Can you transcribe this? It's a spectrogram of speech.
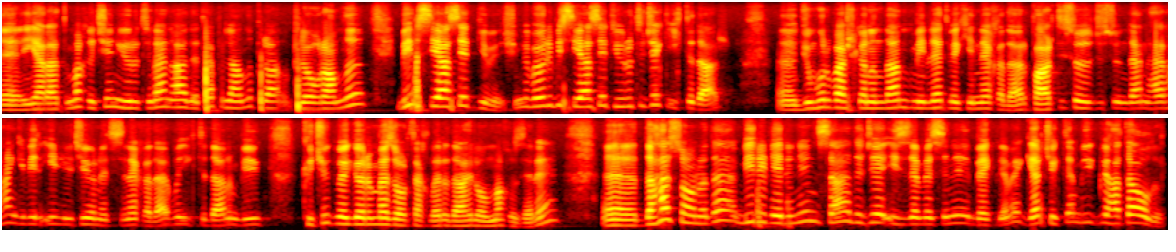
e, yaratmak için yürütülen adeta planlı programlı bir siyaset gibi. Şimdi böyle bir siyaset yürütecek iktidar, Cumhurbaşkanından milletvekiline kadar, parti sözcüsünden herhangi bir il ilçe yöneticisine kadar bu iktidarın büyük, küçük ve görünmez ortakları dahil olmak üzere. E, daha sonra da birilerinin sadece izlemesini beklemek gerçekten büyük bir hata olur.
